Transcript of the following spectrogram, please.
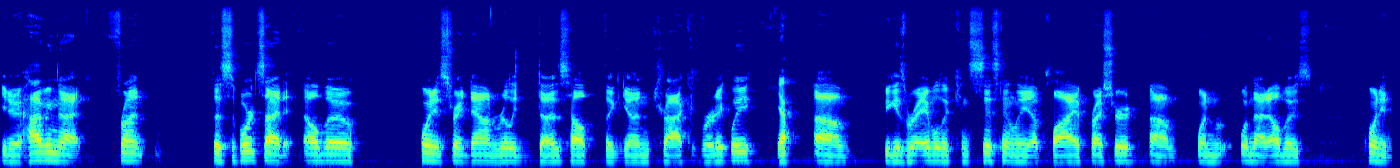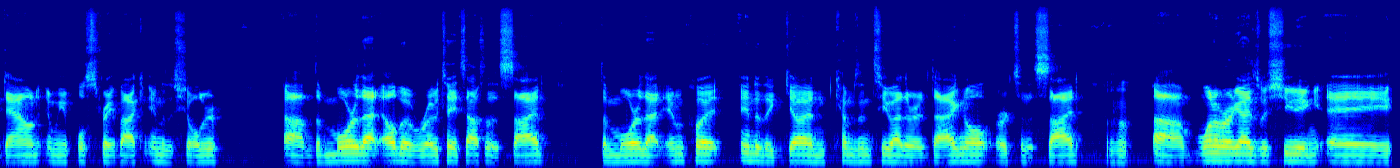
You know, having that front, the support side elbow pointed straight down really does help the gun track vertically. Yep. Um, because we're able to consistently apply pressure um, when when that elbow's pointed down and we pull straight back into the shoulder. Um, the more that elbow rotates out to the side, the more that input into the gun comes into either a diagonal or to the side. Mhm. Um, one of our guys was shooting a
